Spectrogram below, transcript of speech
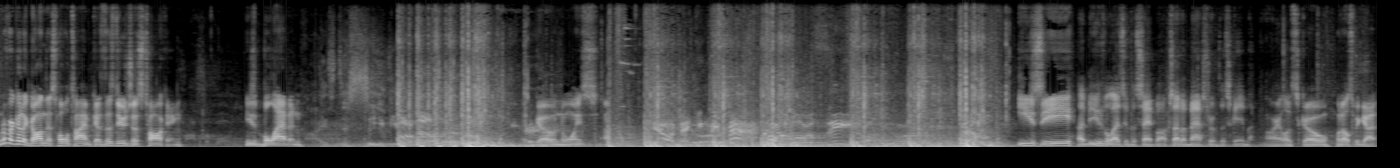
wonder if I could have gone this whole time because this dude's just talking. He's blabbing. There we go, noise. Oh. Easy. I'm utilizing the sandbox. I'm a master of this game. Alright, let's go. What else we got?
